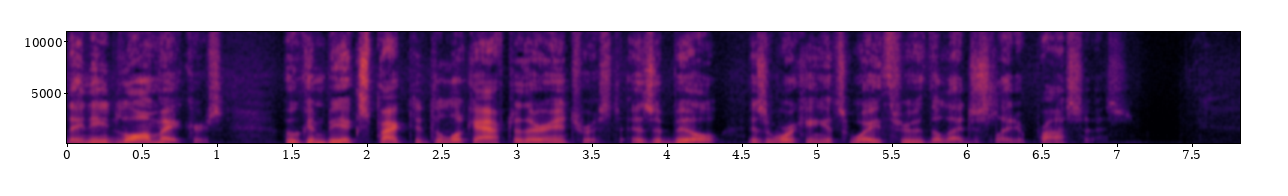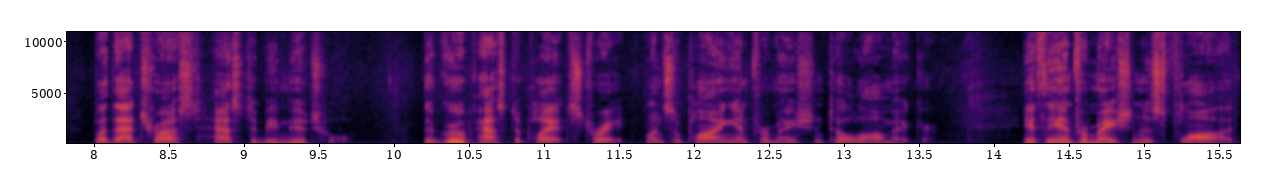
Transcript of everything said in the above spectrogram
They need lawmakers who can be expected to look after their interest as a bill is working its way through the legislative process. But that trust has to be mutual. The group has to play it straight when supplying information to a lawmaker. If the information is flawed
